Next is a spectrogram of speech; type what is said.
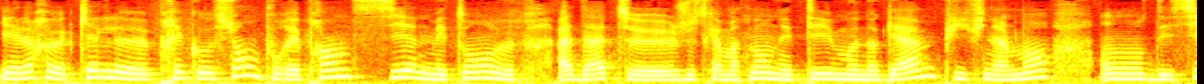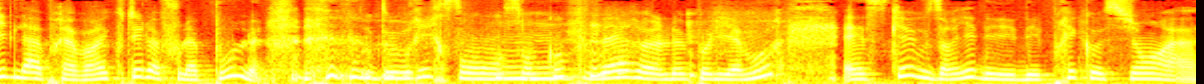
Et alors, euh, quelles euh, précautions on pourrait prendre si, admettons, euh, à date, jusqu'à maintenant, on était monogame, puis finalement, on décide, là, après avoir écouté la foule à poule, d'ouvrir son, son couple vers le polyamour. Est-ce que vous auriez des, des précautions à,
